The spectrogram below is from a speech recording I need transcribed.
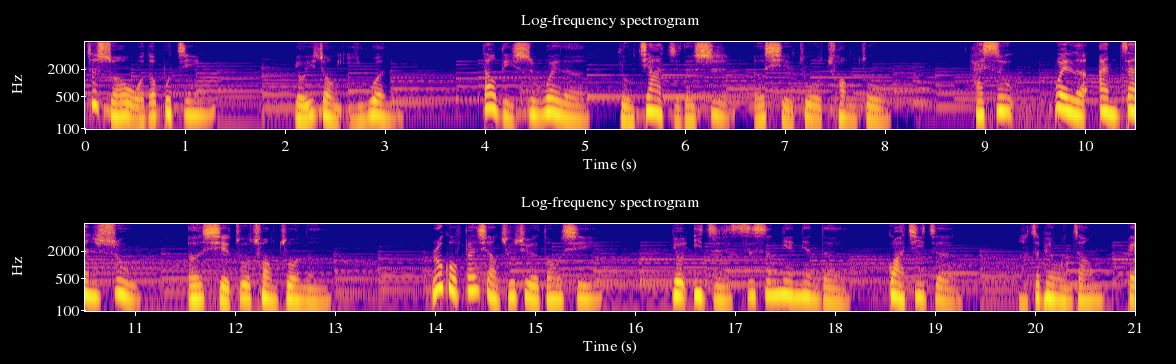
这时候我都不禁有一种疑问：到底是为了有价值的事而写作创作，还是为了按战术而写作创作呢？如果分享出去的东西，又一直思思念念的挂记着啊，这篇文章被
